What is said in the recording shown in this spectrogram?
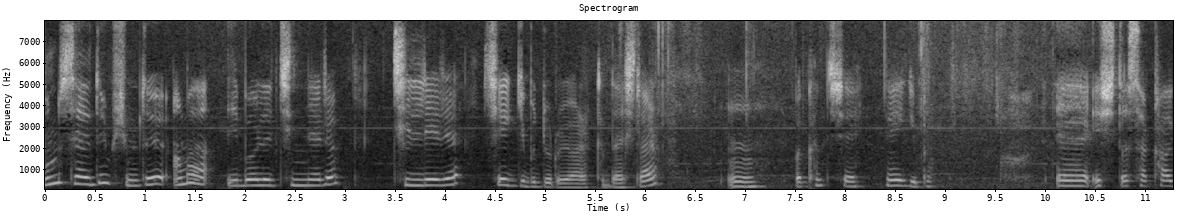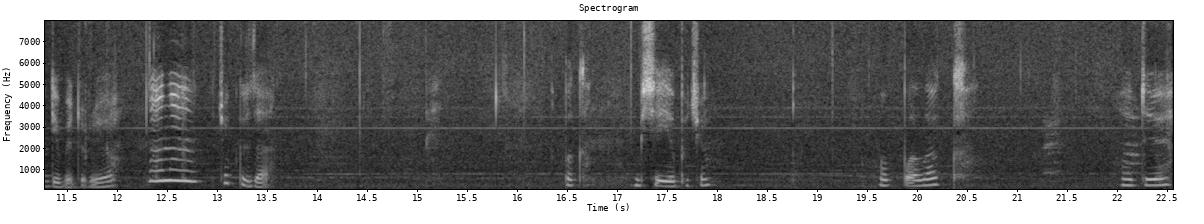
bunu sevdim şimdi ama e, böyle çinleri çilleri şey gibi duruyor arkadaşlar. Hmm, bakın şey ne gibi? Ee, işte sakal gibi duruyor. Ana çok güzel. Bakın bir şey yapacağım. Hoppalak. Hadi.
